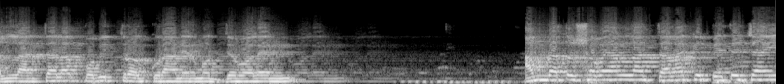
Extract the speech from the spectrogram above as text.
আল্লাহ পবিত্র কোরআনের মধ্যে বলেন, আমরা তো সবাই আল্লাহ তাআলাকে পেতে চাই।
